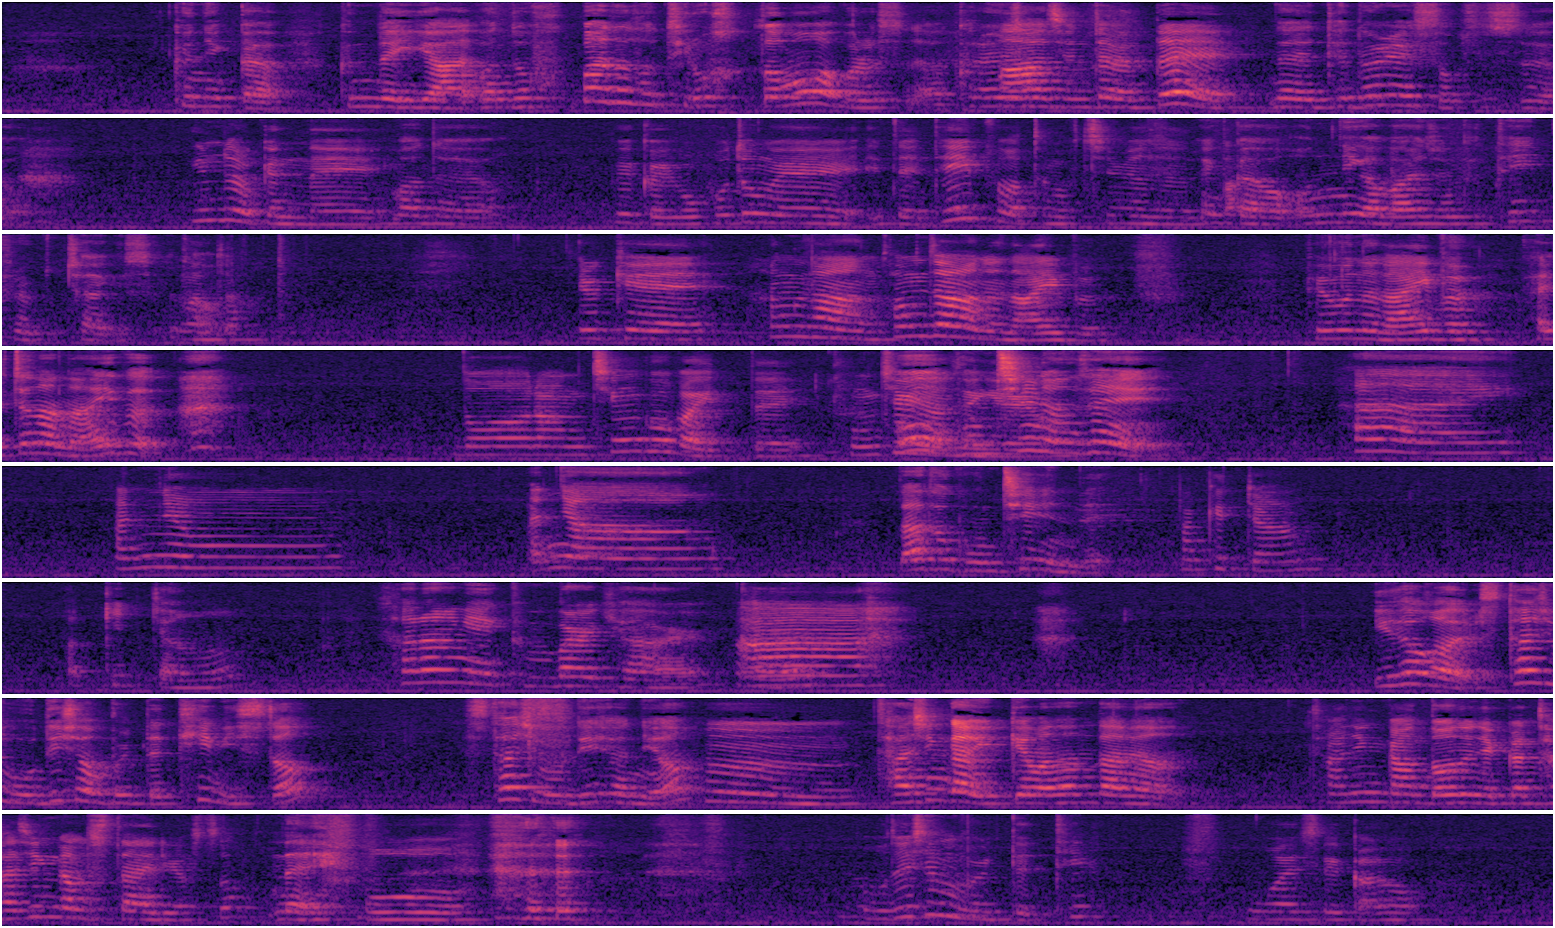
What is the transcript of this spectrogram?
그니까요. 근데 이게 아- 완전 훅 빠져서 뒤로 확 넘어가 버렸어요. 그래서 아 진짜 그때 네 되돌릴 수 없었어요. 힘들었겠네. 맞아요. 그러니까 이거 고정을 이제 테이프 같은 거 붙이면은 딱- 그러니까요. 언니가 말해준 그 테이프를 붙여야겠어요. 다음. 맞아. 이렇게 항상 성장하는 아이브, 배우는 아이브. 발전한 아이브. 너랑 친구가 있대. 어, 07년생이에요. 07년생. Hi. 안녕. 안녕. 나도 07인데. 아키짱. 아끼짱. 사랑의 금발 결. 아, 이서가 스타쉽 오디션 볼 때 팁 있어? 스타쉽 오디션이요? 음. 자신감 있게만 한다면 자신감. 너는 약간 자신감 스타일이었어? 네. 오. 오디션 볼 때 팁? 뭐가 있을까요?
